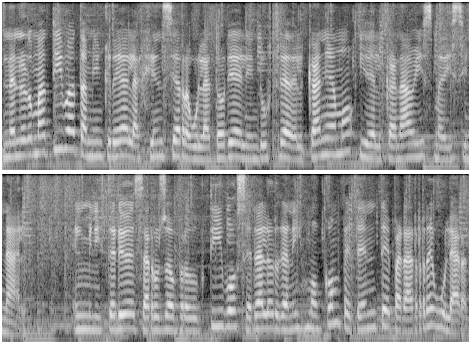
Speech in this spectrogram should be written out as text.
La normativa también crea la Agencia Regulatoria de la Industria del Cáñamo y del Cannabis Medicinal. El Ministerio de Desarrollo Productivo será el organismo competente para regular,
